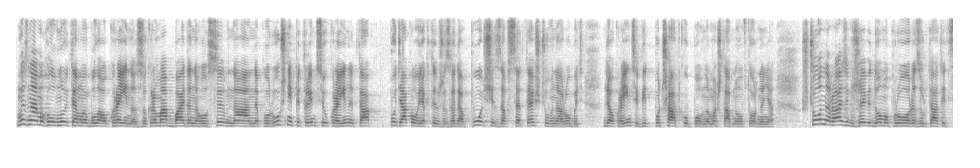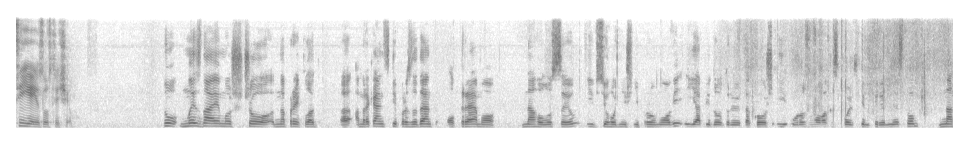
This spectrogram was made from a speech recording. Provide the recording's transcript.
Ми знаємо, головною темою була Україна. Зокрема, Байден наголосив на непорушній підтримці України та подякував, як ти вже згадав, Польщі за все те, що вона робить для українців від початку повномасштабного вторгнення. Що наразі вже відомо про результати цієї зустрічі? Ну, ми знаємо, що, наприклад, е, американський президент окремо наголосив і в сьогоднішній промові, і я підозрюю також і у розмовах з польським керівництвом на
